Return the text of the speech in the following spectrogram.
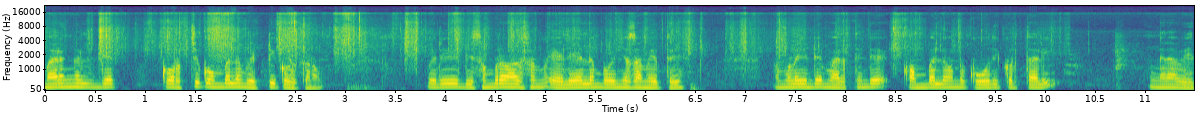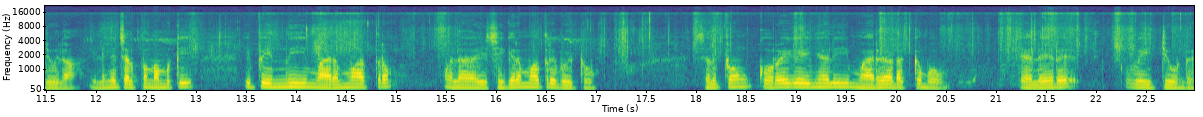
മരങ്ങളുടെ കുറച്ച് കൊമ്പെല്ലാം വെട്ടിക്കൊടുക്കണം. ഒരു ഡിസംബർ മാസം ഇലയെല്ലാം പൊഴിഞ്ഞ സമയത്ത് നമ്മളതിന്റെ മരത്തിന്റെ കൊമ്പെല്ലാം ഒന്ന് കോതി കൊടുത്താൽ ഇങ്ങനെ വരില്ല ഇല്ലെങ്കിൽ ചിലപ്പം നമുക്ക് ഇപ്പം ഇന്ന് ഈ മരം മാത്രം അല്ല ഈ ശിഖരം മാത്രമേ പോയിട്ടു. ചിലപ്പം കുറേ കഴിഞ്ഞാൽ ഈ മരം അടക്കം പോകും ഇലയുടെ വെയിറ്റ് കൊണ്ട്.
